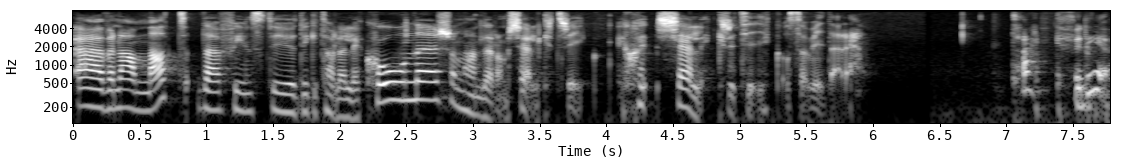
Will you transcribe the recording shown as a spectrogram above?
även annat. Där finns det ju digitala lektioner som handlar om källkritik, källkritik och så vidare. Tack för det.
